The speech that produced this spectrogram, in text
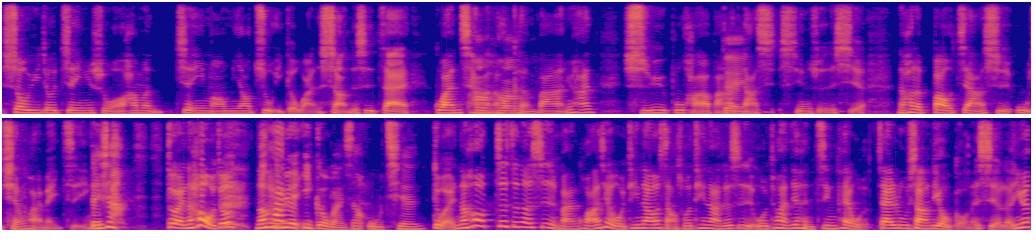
兽医就建议说，哦，他们建议猫咪要住一个晚上，就是在观察，嗯然后可能把它，因为它食欲不好，要把它打洗洗盐水这些，然后它的报价是五千块美金。等一下，对，然后我就，然后他一个晚上五千，对，然后这真的是蛮夸，而且我听到我想说，天哪，就是我突然间很敬佩我在路上遛狗那些人，因为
